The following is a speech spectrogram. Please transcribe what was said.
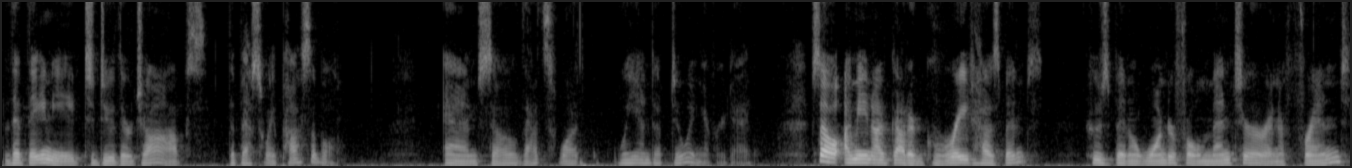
that they need to do their jobs the best way possible. And so that's what we end up doing every day. So, I mean, I've got a great husband who's been a wonderful mentor and a friend.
